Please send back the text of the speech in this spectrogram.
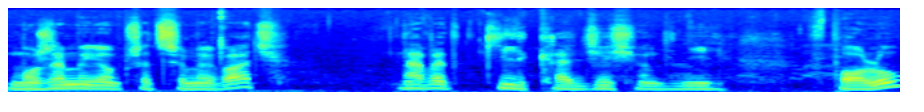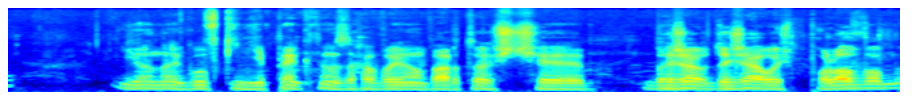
możemy ją przetrzymywać nawet kilkadziesiąt dni w polu i one główki nie pękną, zachowują wartość, e, dojrza- dojrzałość polową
